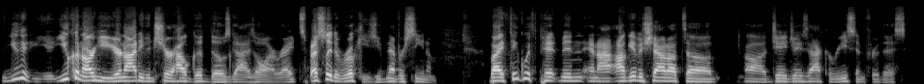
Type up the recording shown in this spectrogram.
You you can argue you're not even sure how good those guys are, right? Especially the rookies. You've never seen them. But I think with Pittman, and I, will give a shout out to uh, JJ Zachariason for this.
